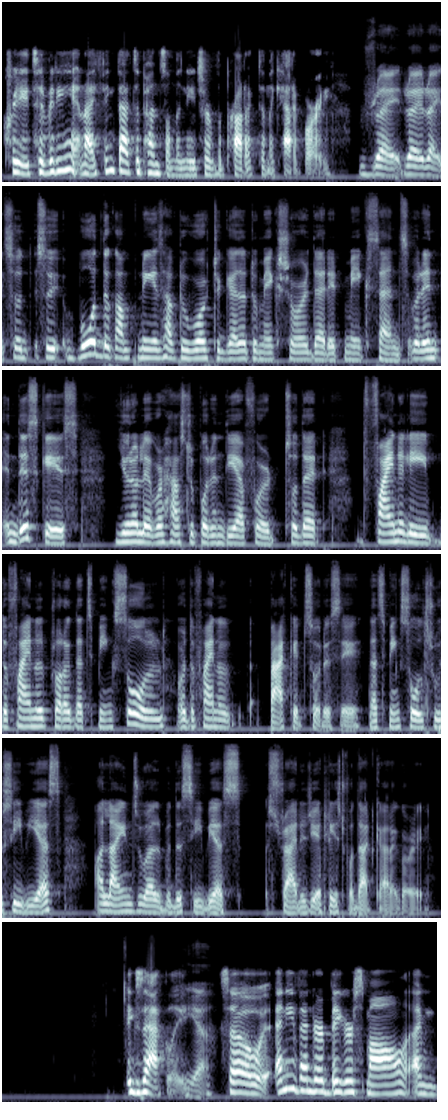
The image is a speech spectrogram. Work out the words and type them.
creativity and i think that depends on the nature of the product and the category right right right so so both the companies have to work together to make sure that it makes sense but in in this case unilever has to put in the effort so that finally the final product that's being sold or the final packet so to say that's being sold through cvs aligns well with the cvs strategy at least for that category Exactly. Yeah. So any vendor, big or small, I mean,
